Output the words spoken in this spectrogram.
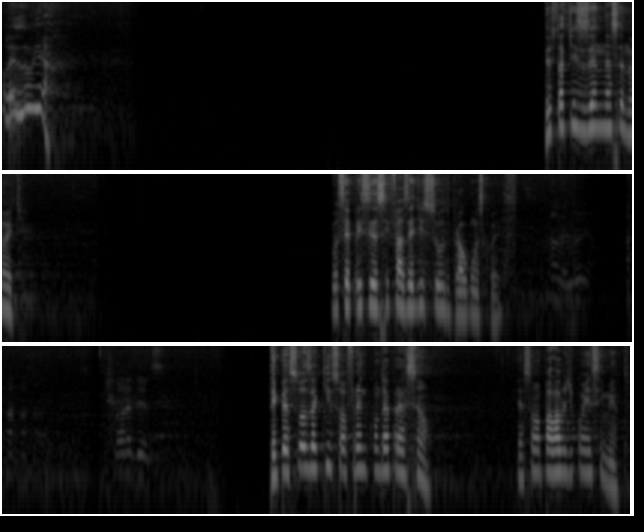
Aleluia. Deus está te dizendo nessa noite. Você precisa se fazer de surdo para algumas coisas. Aleluia. Glória a Deus. Tem pessoas aqui sofrendo com depressão. Essa é uma palavra de conhecimento.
